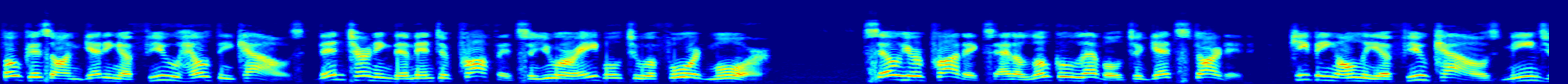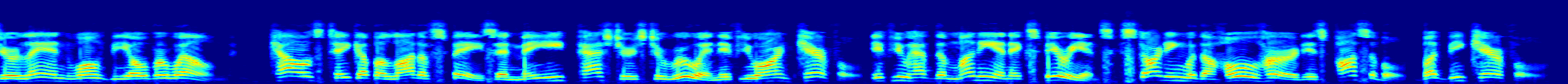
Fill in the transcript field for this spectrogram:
Focus on getting a few healthy cows, then turning them into profit so you are able to afford more. Sell your products at a local level to get started. Keeping only a few cows means your land won't be overwhelmed. Cows take up a lot of space and may eat pastures to ruin if you aren't careful. If you have the money and experience, starting with a whole herd is possible, but be careful.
